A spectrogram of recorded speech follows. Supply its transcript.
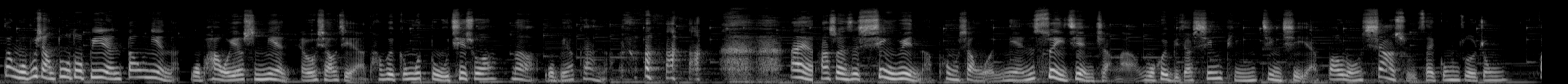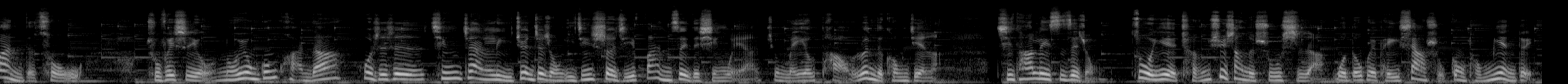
但我不想咄咄逼人叨念呢、我怕我要是念 L 小姐啊，她会跟我赌气说，那我不要干了。哎呀，她算是幸运啊，碰上我年岁渐长啊，我会比较心平气静啊，包容下属在工作中犯的错误。除非是有挪用公款的，或者是侵占礼券这种已经涉及犯罪的行为啊，就没有讨论的空间了。其他类似这种作业程序上的疏失啊，我都会陪下属共同面对，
